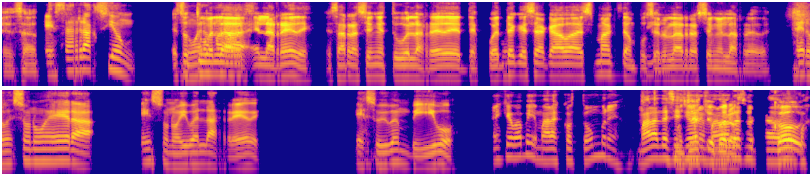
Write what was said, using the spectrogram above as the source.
Exacto. Esa reacción, Eso no estuvo en, la- en las redes. Esa reacción estuvo en las redes. Después de que se acaba SmackDown, pusieron Sí. la reacción en las redes. pero eso no era, eso no iba en las redes. Eso iba en vivo. Es que, papi, malas costumbres, malas decisiones, Muchacho, malos pero resultados.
